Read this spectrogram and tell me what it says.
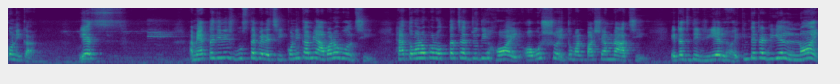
কণিকা। ইয়েস আমি একটা জিনিস বুঝতে পেরেছি। কণিকা, আমি আবারও বলছি হ্যাঁ তোমার ওপর অত্যাচার যদি হয়, অবশ্যই তোমার পাশে আমরা আছি। এটা যদি রিয়েল হয়, কিন্তু এটা রিয়েল নয়।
